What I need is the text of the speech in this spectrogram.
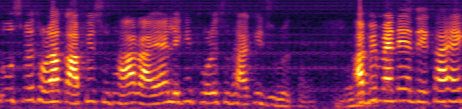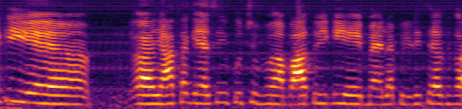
तो उसमें थोड़ा काफ़ी सुधार आया है लेकिन थोड़े सुधार की ज़रूरत है। अभी मैंने देखा है कि यहाँ तक ऐसी कुछ बात हुई कि ये महिला पीड़ित है उनका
